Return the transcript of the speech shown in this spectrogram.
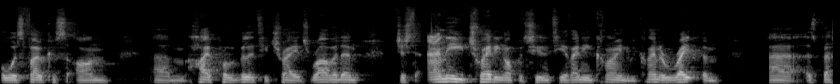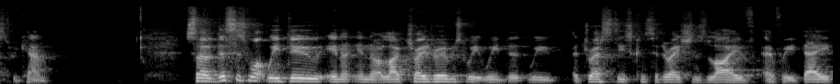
always focus on um, high probability trades rather than just any trading opportunity of any kind we kind of rate them uh, as best we can so this is what we do in in our live trade rooms we we we address these considerations live every day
